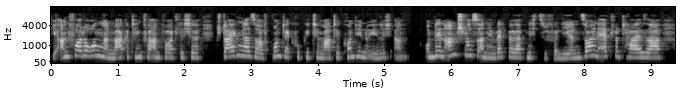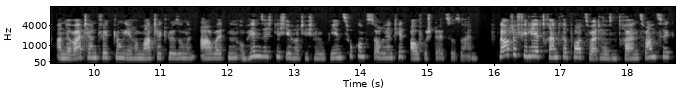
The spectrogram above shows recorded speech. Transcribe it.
Die Anforderungen an Marketingverantwortliche steigen also aufgrund der Cookie-Thematik kontinuierlich an. Um den Anschluss an den Wettbewerb nicht zu verlieren, sollen Advertiser an der Weiterentwicklung ihrer Martech-Lösungen arbeiten, um hinsichtlich ihrer Technologien zukunftsorientiert aufgestellt zu sein. Laut Affiliate Trend Report 2023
